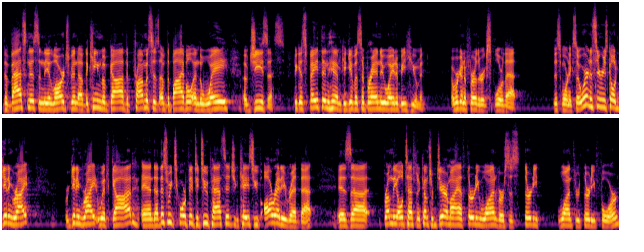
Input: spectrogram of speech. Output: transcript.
the vastness and the enlargement of the kingdom of God, the promises of the Bible, and the way of Jesus. Because faith in Him can give us a brand new way to be human. And we're going to further explore that this morning. So, we're in a series called Getting Right. We're getting right with God. And uh, this week's Core 52 passage, in case you've already read that, is uh, from the Old Testament. It comes from Jeremiah 31, verses 31 through 34.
